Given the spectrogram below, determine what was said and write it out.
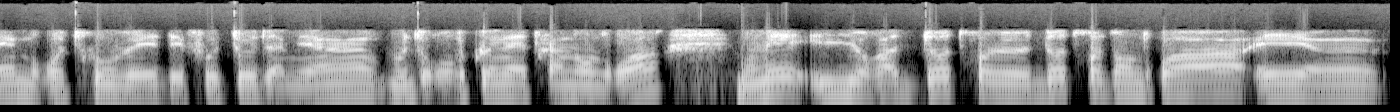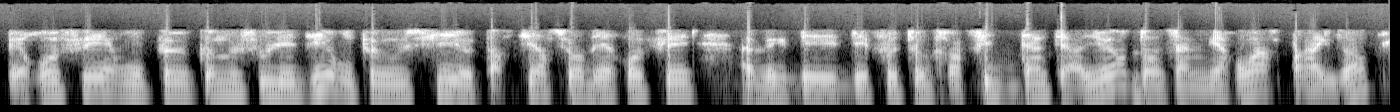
aiment retrouver des photos d'Amiens ou de reconnaître un endroit. Mais il y aura d'autres d'autres endroits et euh, reflets. On peut, comme je vous l'ai dit, on peut aussi partir sur des reflets avec des, des photographies d'intérieur dans un miroir par exemple.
